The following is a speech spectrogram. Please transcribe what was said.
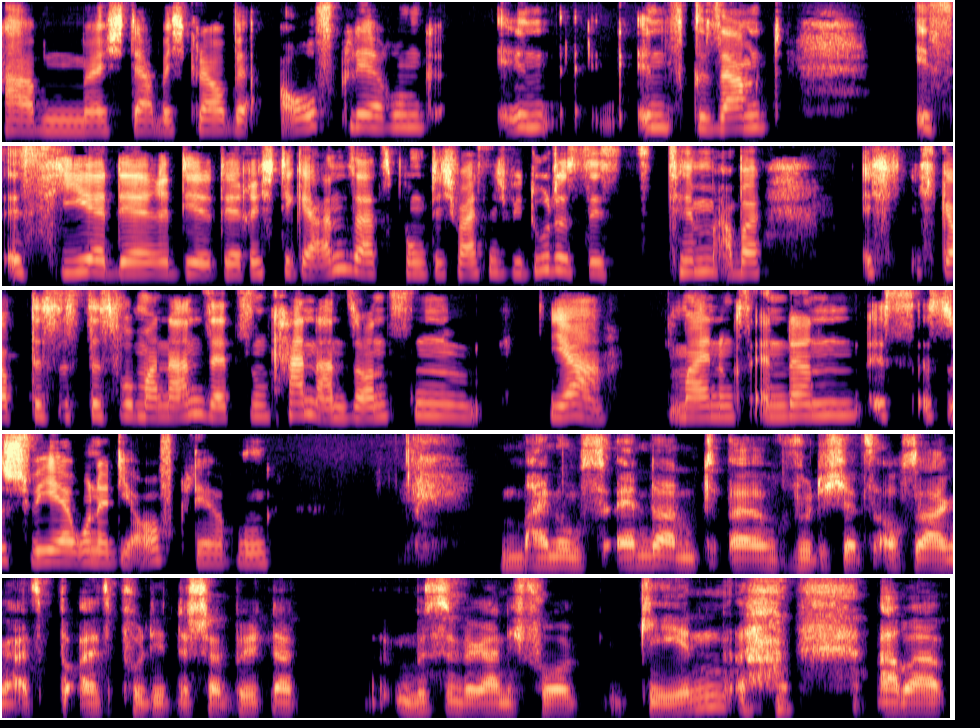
haben möchte. Aber ich glaube, Aufklärung in, insgesamt ist es hier der, der, der richtige Ansatzpunkt. Ich weiß nicht, wie du das siehst, Tim, aber ich, ich glaube, das ist das, wo man ansetzen kann. Ansonsten, ja, Meinungsändern ist, ist es schwer ohne die Aufklärung. Meinungsändernd äh, würde ich jetzt auch sagen, als, als politischer Bildner müssen wir gar nicht vorgehen. Aber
